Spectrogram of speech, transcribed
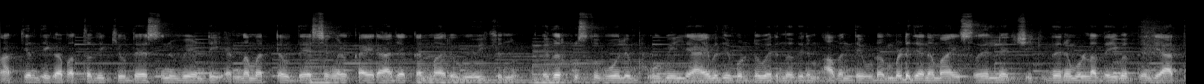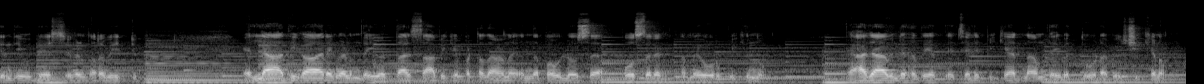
ആത്യന്തിക പദ്ധതിക്ക് ഉദ്ദേശത്തിനു വേണ്ടി എണ്ണമറ്റ ഉദ്ദേശങ്ങൾക്കായി രാജാക്കന്മാർ ഉപയോഗിക്കുന്നു. എതിർ ക്രിസ്തു പോലും ഭൂമിയിൽ ന്യായവിധി കൊണ്ടുവരുന്നതിനും അവന്റെ ഉടമ്പടി ജനമായി ഇസ്രയേലിനെ രക്ഷിക്കുന്നതിനുമുള്ള ദൈവത്തിന്റെ ആത്യന്തിക ഉദ്ദേശങ്ങൾ നിറവേറ്റും. എല്ലാ അധികാരങ്ങളും ദൈവത്താൽ സ്ഥാപിക്കപ്പെട്ടതാണ് എന്ന് പൗലോസ പോസരൻ നമ്മെ ഓർപ്പിക്കുന്നു. രാജാവിന്റെ ഹൃദയത്തെ ചലിപ്പിക്കാൻ നാം ദൈവത്തോട് അപേക്ഷിക്കണം.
